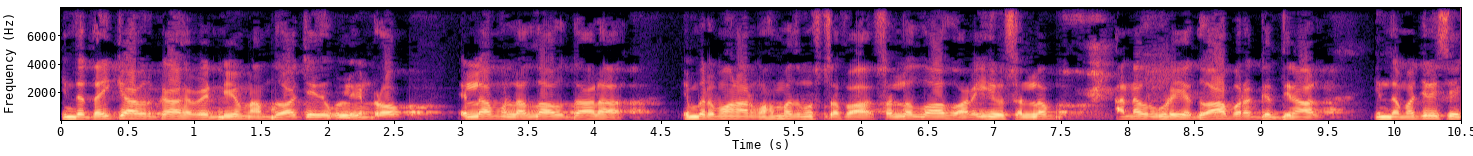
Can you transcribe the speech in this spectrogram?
இந்த தைக்காவிற்காக வேண்டியும் நாம் துவா செய்து கொள்கின்றோம். எல்லாம் உள்ள அல்லாஹு தாலா எம்பெருமானார் முகமது முஸ்தபா சல்லல்லாஹு அலஹி செல்லம் அன்னவர்களுடைய துவா பறக்கத்தினால் இந்த மஜ்லிஸை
